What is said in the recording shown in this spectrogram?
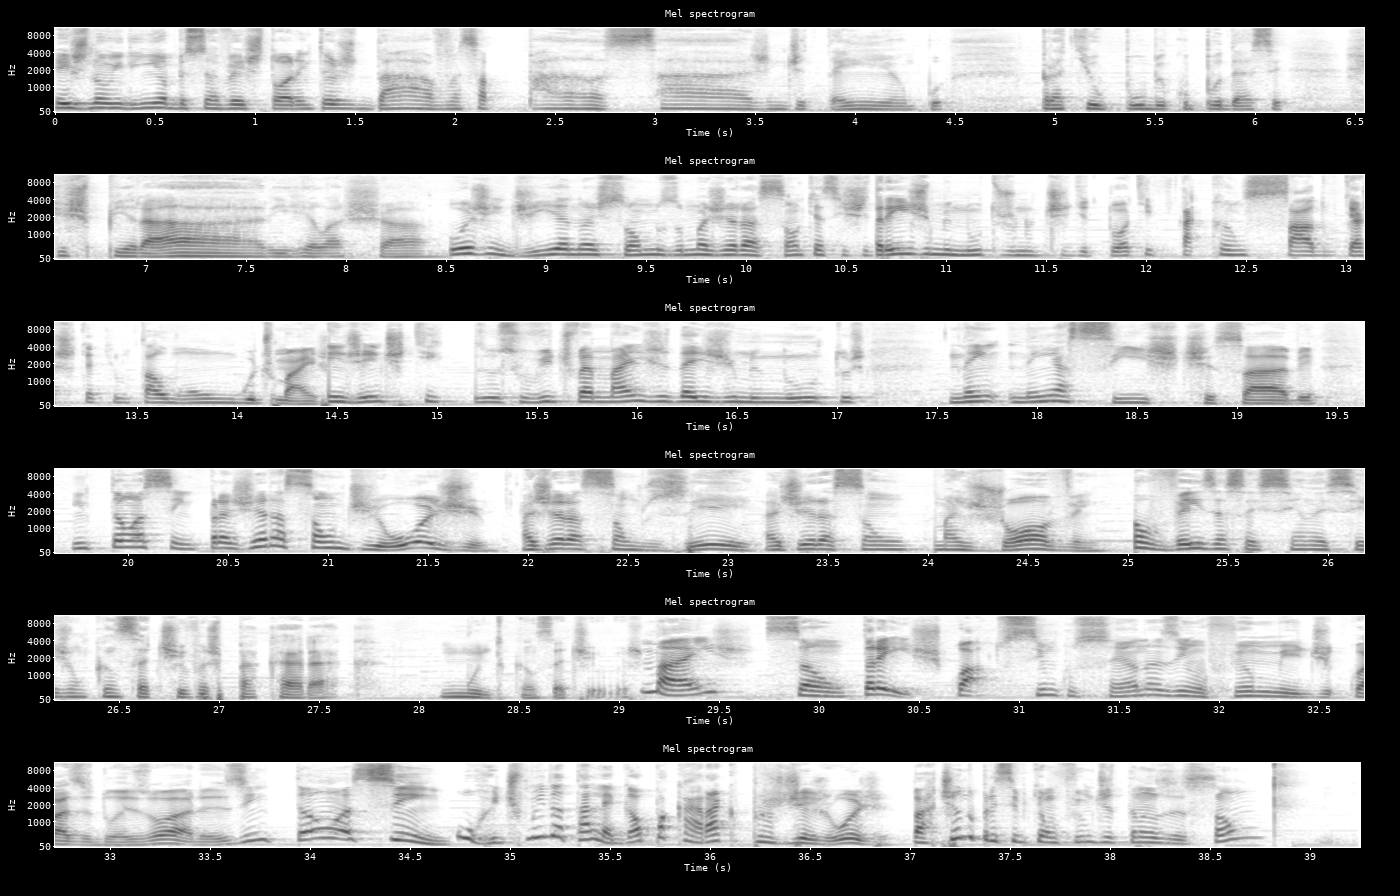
eles não iriam absorver a história, então eles davam essa passagem de tempo para que o público pudesse respirar e relaxar. Hoje em dia, nós somos uma geração que assiste 3 minutos no TikTok e tá cansado porque acha que aquilo tá longo demais. Tem gente que, se o vídeo tiver mais de 10 minutos, nem, nem assiste, sabe? Então, assim, pra geração de hoje, a geração Z, a geração mais jovem, talvez essas cenas sejam cansativas pra caraca muito cansativas. Mas são três, quatro, cinco cenas em um filme de quase duas horas. Então, assim, o ritmo ainda tá legal pra caraca pros dias de hoje. Partindo do princípio que é um filme de transição,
